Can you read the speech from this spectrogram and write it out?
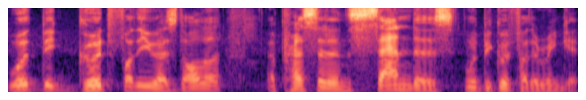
would be good for the U.S. dollar. A President Sanders would be good for the ringgit.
